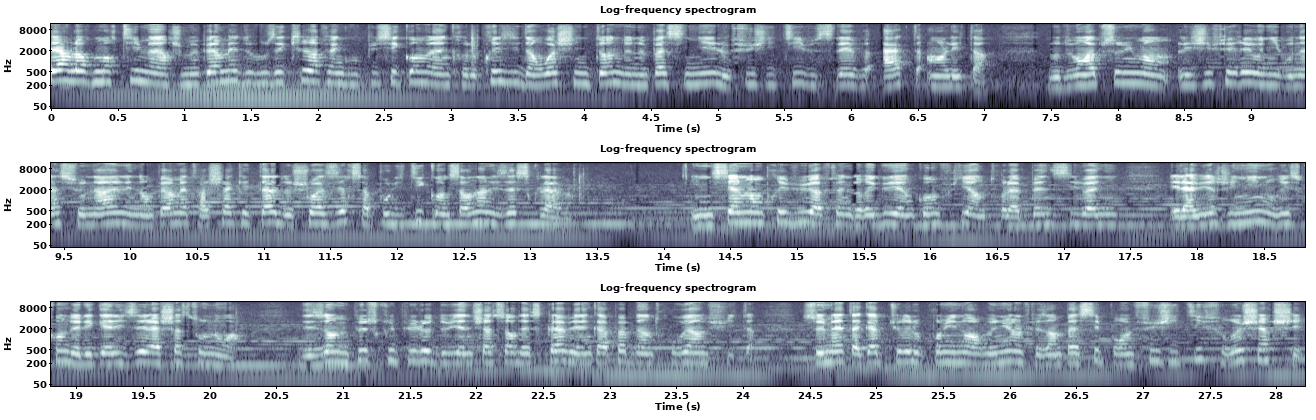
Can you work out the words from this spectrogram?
Cher Lord Mortimer, je me permets de vous écrire afin que vous puissiez convaincre le président Washington de ne pas signer le Fugitive Slave Act en l'état. Nous devons absolument légiférer au niveau national et non permettre à chaque État de choisir sa politique concernant les esclaves. Initialement prévu afin de régler un conflit entre la Pennsylvanie et la Virginie, nous risquons de légaliser la chasse aux noirs. Des hommes peu scrupuleux deviennent chasseurs d'esclaves et incapables d'en trouver en fuite. Se mettent à capturer le premier noir venu en le faisant passer pour un fugitif recherché.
